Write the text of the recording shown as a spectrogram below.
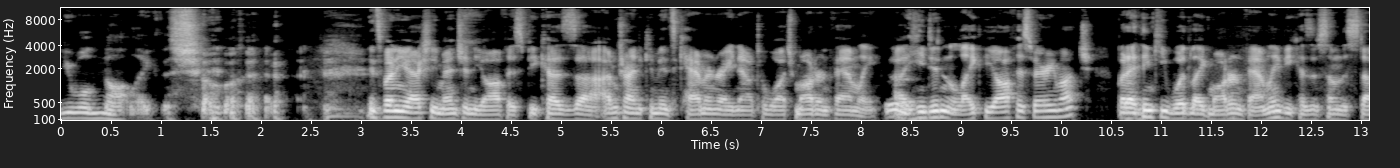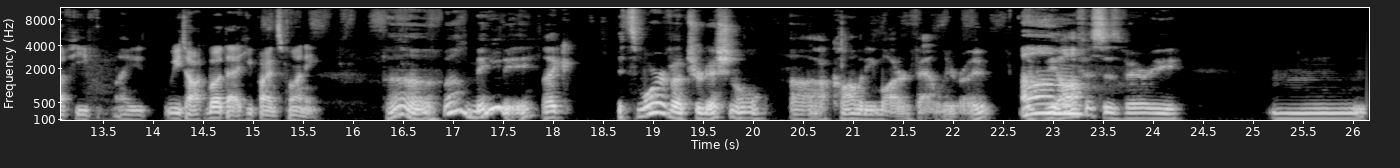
you will not like this show. It's funny you actually mentioned The Office because uh, I'm trying to convince Cameron right now to watch Modern Family. Uh, he didn't like The Office very much, but I think he would like Modern Family because of some of the stuff he I, we talk about that he finds funny. oh, well, maybe. Like, it's more of a traditional uh, comedy Modern Family, right? Like, Um, the Office is very. Mm,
